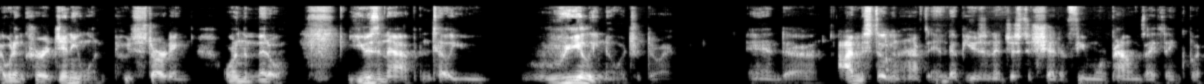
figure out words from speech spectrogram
I would encourage anyone who's starting or in the middle, use an app until you really know what you're doing. And uh, I'm still going to have to end up using it just to shed a few more pounds, I think. But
